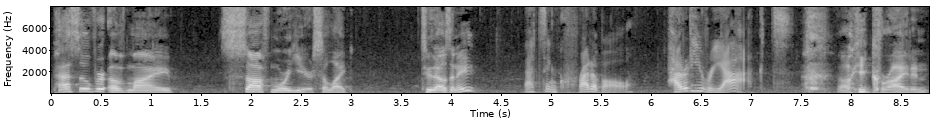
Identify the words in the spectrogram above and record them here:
Passover of my sophomore year, so like 2008? That's incredible. How did he react? oh, he cried, and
